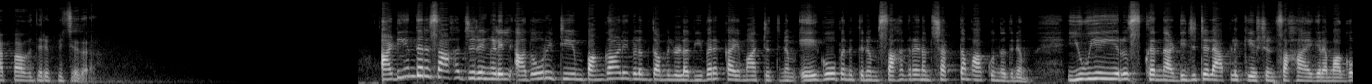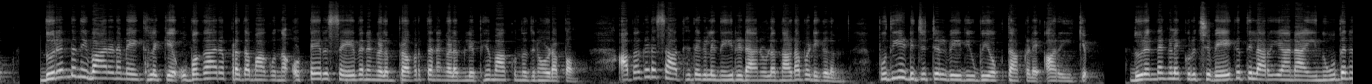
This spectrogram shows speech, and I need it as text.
ആപ്പ് അവതരിപ്പിച്ചത്. അടിയന്തര സാഹചര്യങ്ങളിൽ അതോറിറ്റിയും പങ്കാളികളും തമ്മിലുള്ള വിവര കൈമാറ്റത്തിനും ഏകോപനത്തിനും സഹകരണം ശക്തമാക്കുന്നതിനും യു എ റിസ്ക് എന്ന ഡിജിറ്റൽ ആപ്ലിക്കേഷൻ സഹായകരമാകും. ദുരന്ത നിവാരണ മേഖലയ്ക്ക് ഉപകാരപ്രദമാകുന്ന ഒട്ടേറെ സേവനങ്ങളും പ്രവർത്തനങ്ങളും ലഭ്യമാക്കുന്നതിനോടൊപ്പം അപകട സാധ്യതകളെ നേരിടാനുള്ള നടപടികളും പുതിയ ഡിജിറ്റൽ വേദി ഉപയോക്താക്കളെ അറിയിക്കും. ദുരന്തങ്ങളെക്കുറിച്ച് വേഗത്തിൽ അറിയാനായി നൂതന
